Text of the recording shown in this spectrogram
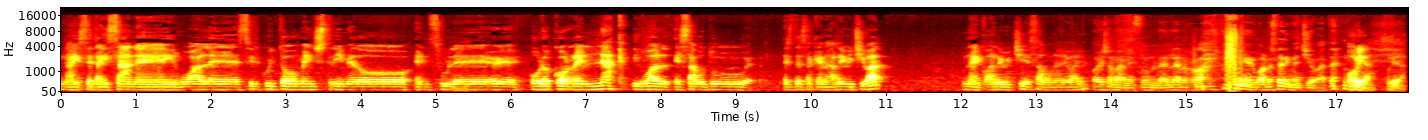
Naiz eta izan e, igual e, zirkuito mainstream edo entzule e, orokorrenak igual ezagutu ez dezaken arribitsi bat nahiko arribitsi ezaguna ere bai hori esan behar nizun lehen lerroa igual beste dimentsio bat eh? hori da, hori da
